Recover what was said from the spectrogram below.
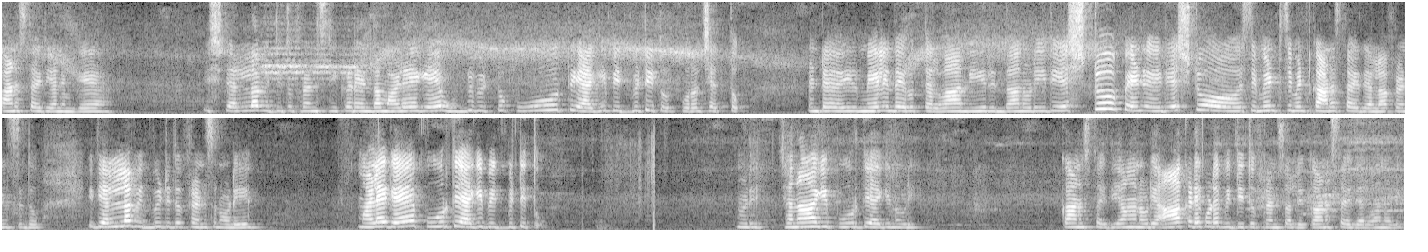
ಕಾಣಿಸ್ತಾ ಇದೆಯಾ ನಿಮಗೆ? ಇಷ್ಟೆಲ್ಲ ವಿದ್ಯುತ್ ಫ್ರೆಂಡ್ಸ್ ಈ ಕಡೆಯಿಂದ ಮಳೆಗೆ ಉಬ್ಬಿ ಬಿಟ್ಟು ಪೂರ್ತಿಯಾಗಿ ಬಿದ್ದುಬಿಟ್ಟಿತ್ತು ಪೂರ ಚೆತ್ತು. ಇದು ಮೇಲಿಂದ ಇರುತ್ತಲ್ವಾ ನೀರಿಂದ ನೋಡಿ. ಇದು ಎಷ್ಟು ಪೆಣ್ ಇದು ಎಷ್ಟು ಸಿಮೆಂಟ್ ಸಿಮೆಂಟ್ ಕಾಣಿಸ್ತಾ ಇದೆಯಲ್ಲ ಫ್ರೆಂಡ್ಸ್ ಇದು. ಇದೆಲ್ಲ ಬಿದ್ದುಬಿಟ್ಟಿದ್ದು ಫ್ರೆಂಡ್ಸ್ ನೋಡಿ. ಮಳೆಗೆ ಪೂರ್ತಿಯಾಗಿ ಬಿದ್ದುಬಿಟ್ಟಿತ್ತು ನೋಡಿ, ಚೆನ್ನಾಗಿ ಪೂರ್ತಿಯಾಗಿ ನೋಡಿ. ಕಾಣಿಸ್ತಾ ಇದೆಯಾ? ನೋಡಿ, ಆ ಕಡೆ ಕೂಡ ಬಿದ್ದಿತ್ತು ಫ್ರೆಂಡ್ಸ್ ಅಲ್ಲಿ ಕಾಣಿಸ್ತಾ ಇದೆಯಲ್ವಾ ನೋಡಿ?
